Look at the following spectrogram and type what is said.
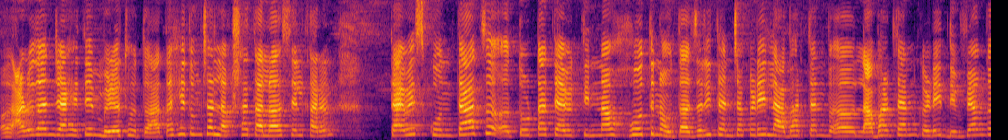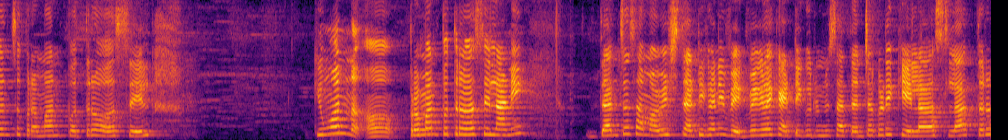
अनुदान जे आहे ते मिळत होतं. आता हे तुमच्या लक्षात आलं असेल कारण त्यावेळेस कोणताच तोटा त्या व्यक्तींना होत नव्हता. जरी त्यांच्याकडे लाभार्थ्यां लाभार्थ्यांकडे दिव्यांगांचं प्रमाणपत्र असेल किंवा न- प्रमाणपत्र असेल आणि त्यांचा समावेश त्या ठिकाणी वेगवेगळ्या कॅटेगरीनुसार त्यांच्याकडे केला असला तर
